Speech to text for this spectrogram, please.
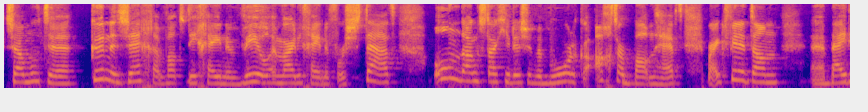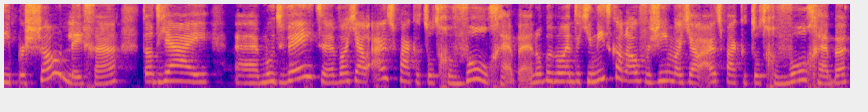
zou moeten kunnen zeggen wat diegene wil en waar diegene voor staat. Ondanks dat je dus een behoorlijke achterban hebt. Maar ik vind het dan eh, bij die persoon liggen dat jij eh, moet weten wat jouw uitspraken tot gevolg hebben. En op het moment dat je niet kan overzien wat jouw uitspraken tot gevolg hebben,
